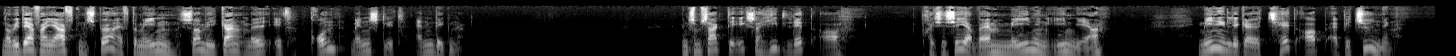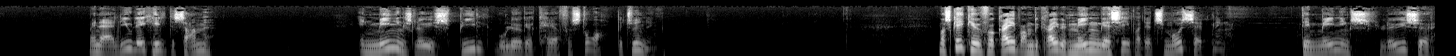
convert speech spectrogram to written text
Når vi derfor i aften spørger efter meningen, så er vi i gang med et grundmenneskeligt anlæggende. Men som sagt, det er ikke så helt let at præcisere, hvad mening egentlig er. Meningen ligger jo tæt op af betydning, men er alligevel ikke helt det samme. En meningsløs bilulykke kan jo få stor betydning. Måske kan vi få greb om begrebet mening ved at se på dets modsætning. Det meningsløse,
